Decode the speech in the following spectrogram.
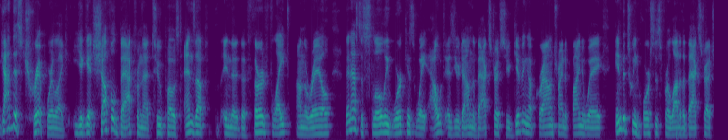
got this trip where like you get shuffled back from that two post, ends up in the the third flight on the rail, then has to slowly work his way out as you're down the backstretch. So you're giving up ground, trying to find a way in between horses for a lot of the backstretch.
